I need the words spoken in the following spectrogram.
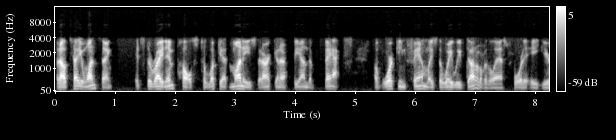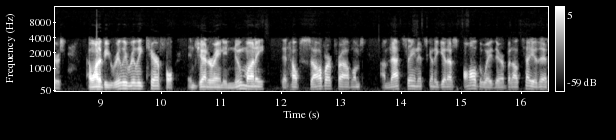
But I'll tell you one thing: it's the right impulse to look at monies that aren't going to be on the backs of working families the way we've done over the last four to eight years. I want to be really, really careful in generating new money that helps solve our problems. I'm not saying it's going to get us all the way there, but I'll tell you this.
